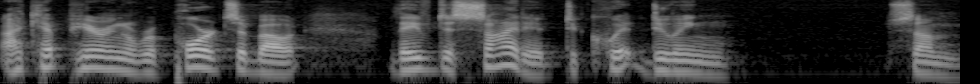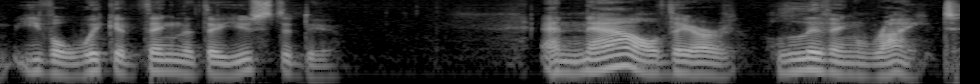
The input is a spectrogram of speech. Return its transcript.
I kept hearing reports about they've decided to quit doing some evil, wicked thing that they used to do. And now they are living right.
